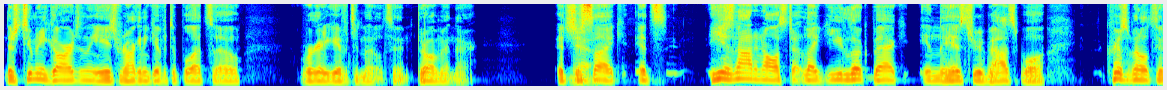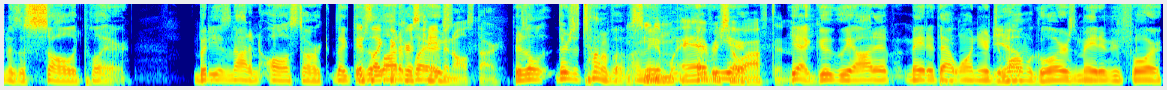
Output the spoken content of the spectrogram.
there's too many guards in the East. We're not going to give it to Bledsoe. We're going to give it to Middleton. Throw him in there. It's just like it's he's not an All Star. Like you look back in the history of basketball, Khris Middleton is a solid player. But he is not an all star. Like there's it's a like lot the Chris of players. Kaman All Star. There's a there's a ton of them. You I see mean, them every, so year. often. Yeah, Gugliotta made it that one year. Jamaal Magloire's made it before.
